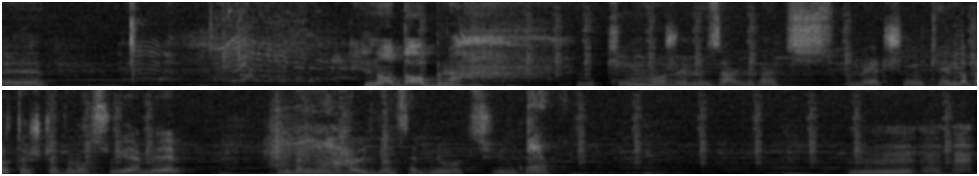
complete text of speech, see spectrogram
Y, no dobra. Kim możemy zagrać? Słonecznikiem. Dobra, to jeszcze wylosujemy. Będziemy grali w następnym odcinku. Mm, mm, mm,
